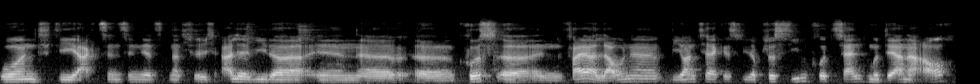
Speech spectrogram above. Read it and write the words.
Und die Aktien sind jetzt natürlich alle wieder in äh, äh, Kurs, äh, in Feierlaune. Biontech ist wieder plus sieben Prozent, Moderna auch.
